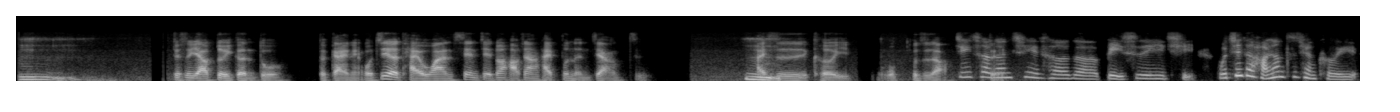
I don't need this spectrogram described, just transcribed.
嗯。就是要对更多的概念，我记得台湾现阶段好像还不能这样子，嗯、还是可以，我不知道。机车跟汽车的笔试一起，我记得好像之前可以，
